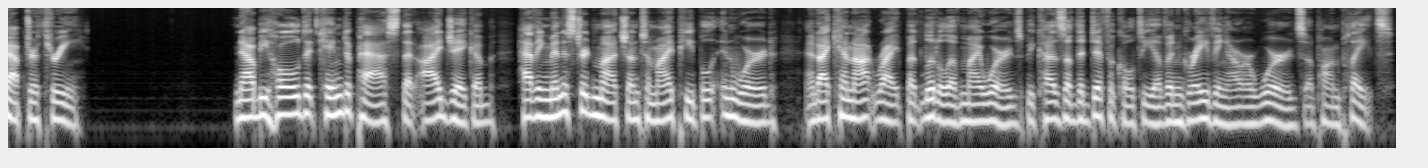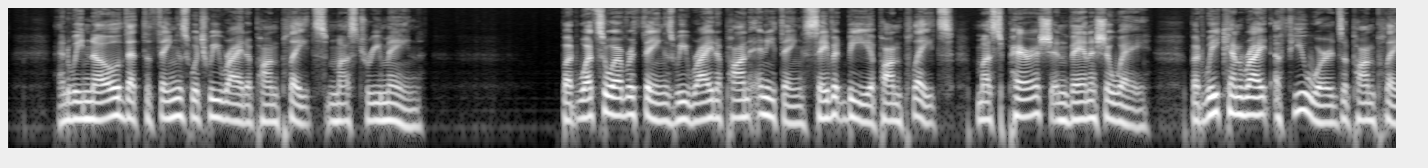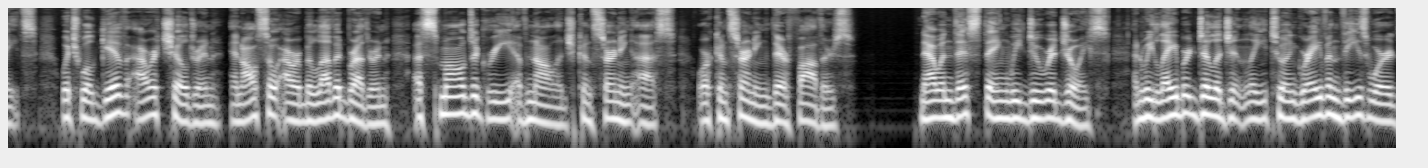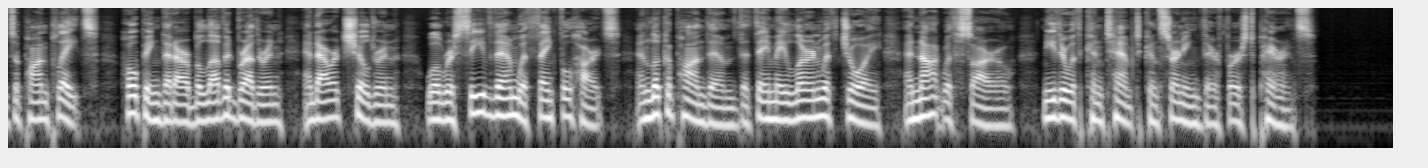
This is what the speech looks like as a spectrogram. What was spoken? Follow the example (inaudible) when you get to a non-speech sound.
Chapter 3 Now behold, it came to pass that I, Jacob, having ministered much unto my people in word, and I cannot write but little of my words because of the difficulty of engraving our words upon plates, and we know that the things which we write upon plates must remain. But whatsoever things we write upon anything, save it be upon plates, must perish and vanish away but we can write a few words upon plates, which will give our children and also our beloved brethren a small degree of knowledge concerning us or concerning their fathers. Now in this thing we do rejoice, and we labor diligently to engraven these words upon plates, hoping that our beloved brethren and our children will receive them with thankful hearts, and look upon them that they may learn with joy, and not with sorrow, neither with contempt concerning their first parents.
